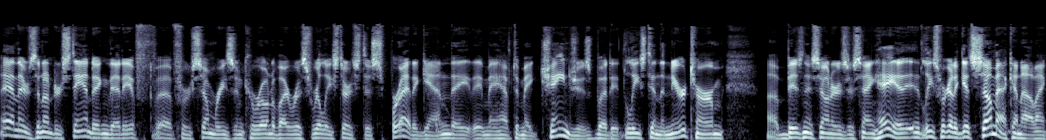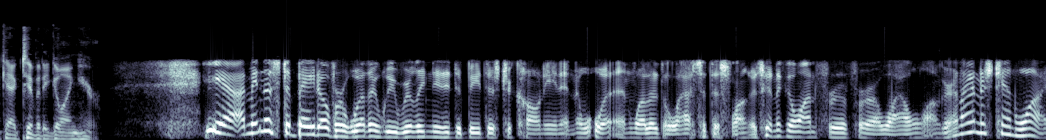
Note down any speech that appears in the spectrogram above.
And there's an understanding that if, uh, for some reason, coronavirus really starts to spread again, they, they may have to make changes. But at least in the near term, uh, business owners are saying, hey, at least we're going to get some economic activity going here. Yeah, I mean, this debate over whether we really needed to be this draconian and and whether to last it this long is going to go on for for a while longer. And I understand why.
